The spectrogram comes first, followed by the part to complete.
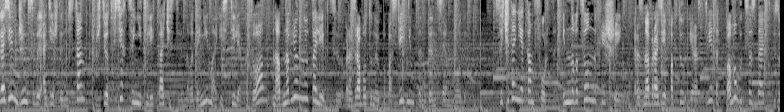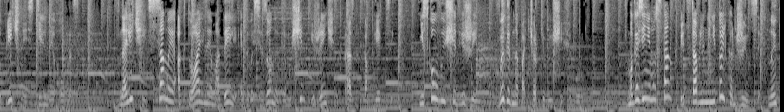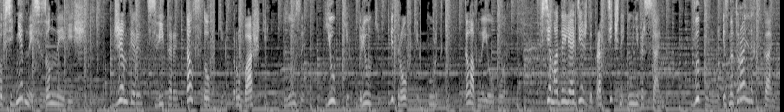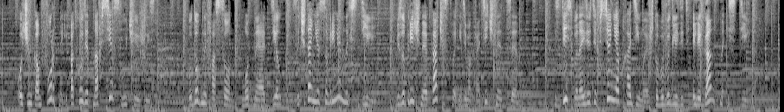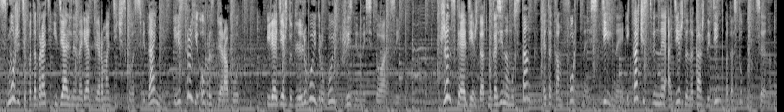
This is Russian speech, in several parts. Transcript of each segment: Магазин джинсовой одежды «Мустанг» ждет всех ценителей качественного денима и стиля казуал на обновленную коллекцию, разработанную по последним тенденциям моды. Сочетание комфорта, инновационных решений, разнообразие фактур и расцветок помогут создать безупречные стильные образы. В наличии самые актуальные модели этого сезона для мужчин и женщин разных комплекций, не сковывающие движение, выгодно подчеркивающие фигуру. В магазине «Мустанг» представлены не только джинсы, но и повседневные сезонные вещи. Джемперы, свитеры, толстовки, рубашки, блузы, юбки, брюки, ветровки, куртки, головные уборы. Все модели одежды практичны и универсальны, выполнены из натуральных тканей, очень комфортны и подходят на все случаи жизни. Удобный фасон, модная отделка, сочетание современных стилей, безупречное качество и демократичные цены – Здесь вы найдете все необходимое, чтобы выглядеть элегантно и стильно. Сможете подобрать идеальный наряд для романтического свидания или строгий образ для работы, или одежду для любой другой жизненной ситуации. Женская одежда от магазина «Мустанг» – это комфортная, стильная и качественная одежда на каждый день по доступным ценам.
